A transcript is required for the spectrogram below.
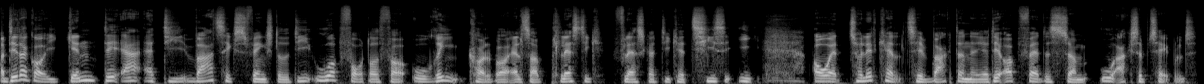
Og det, der går igen, det er, at de varetægtsfængslede, de er uopfordret for urinkolber, altså plastikflasker, de kan tisse i. Og at toiletkald til vagterne, ja, det opfattes som uacceptabelt.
